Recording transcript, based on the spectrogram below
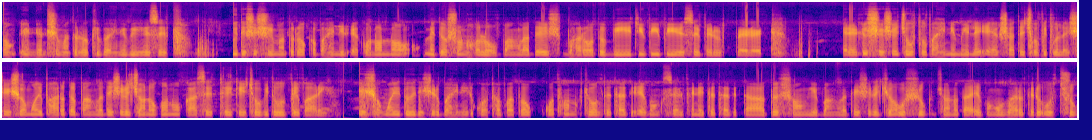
এবং ইন্ডিয়ান সীমান্ত রক্ষী বাহিনী, বিএসএফ। দুই দেশের সীমান্ত রক্ষা বাহিনীর এক অনন্য নিদর্শন হল বাংলাদেশ, ভারত, বিজিবি বিএসএফ এর প্যারেড। প্যারেডের শেষে যৌথ বাহিনী মিলে একসাথে ছবি তোলে। সেই সময় ভারত বাংলাদেশের জনগণও কাছে থেকে ছবি তুলতে পারে। এই সময় দুই দেশের বাহিনীর কথাবার্তা কথন চলতে থাকে এবং সেলফি নিতে থাকে। তাদের সঙ্গে বাংলাদেশের উৎসুক জনতা এবং ভারতের উৎসুক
